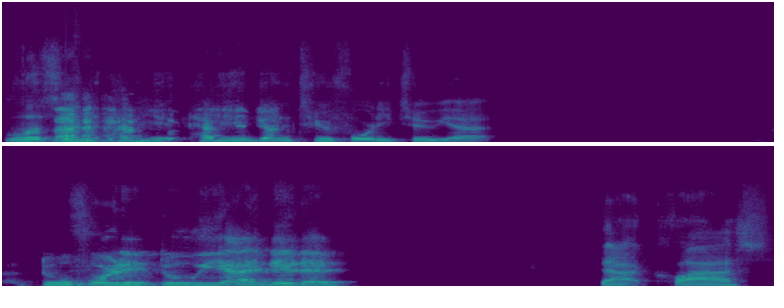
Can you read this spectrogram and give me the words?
listen, have you have you done 242 yet? 242, yeah, I did it. that class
